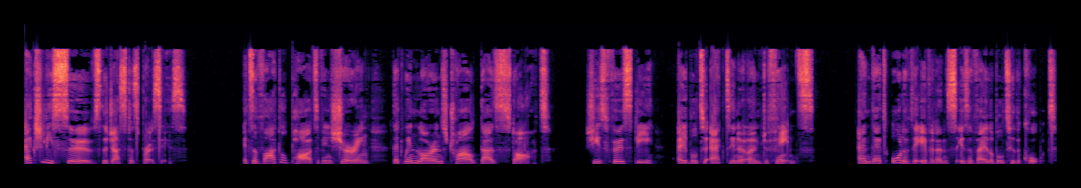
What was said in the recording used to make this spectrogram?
actually serves the justice process. It's a vital part of ensuring that when Lauren's trial does start, she is firstly able to act in her own defense, and that all of the evidence is available to the court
